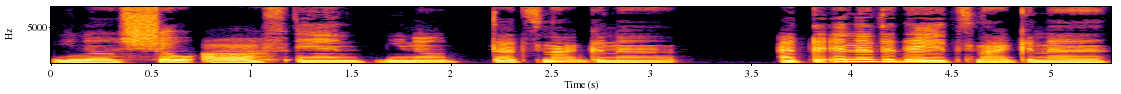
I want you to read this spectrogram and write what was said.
you know, show off. And, you know, that's not gonna, at the end of the day, it's not gonna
